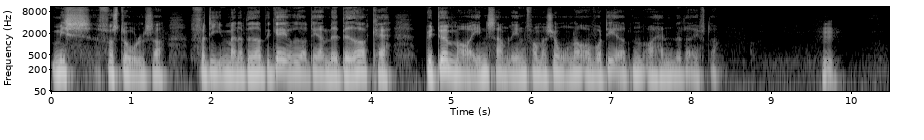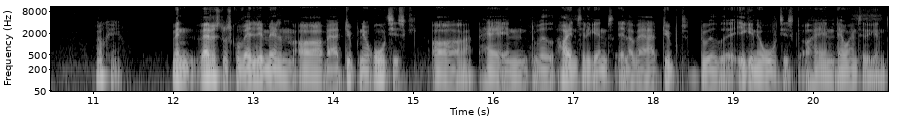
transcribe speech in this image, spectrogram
misforståelser, fordi man er bedre begavet, og dermed bedre kan bedømme og indsamle informationer og vurdere dem og handle derefter. Okay. Men hvad hvis du skulle vælge mellem at være dybt neurotisk og have en, du ved, høj intelligens, eller være dybt, du ved, ikke neurotisk og have en lavere intelligens?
